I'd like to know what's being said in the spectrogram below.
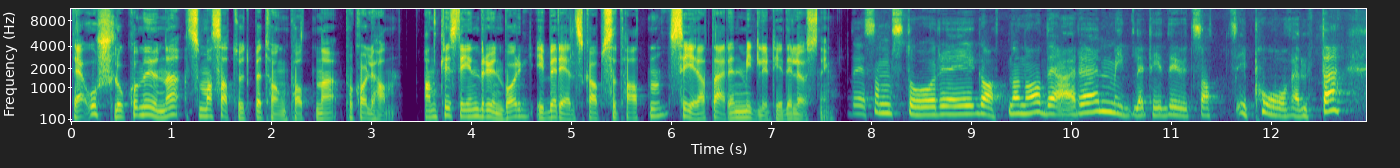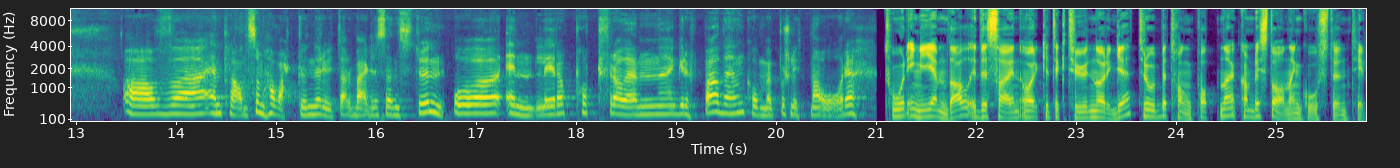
Det er Oslo kommune som har satt ut betongpottene på Karl Johan. Ann-Kristin Brunborg i beredskapsetaten sier at det er en midlertidig løsning. Det som står i gatene nå, det er en midlertidig utsatt i påvente av eh, en plan som har vært under utarbeidelse en stund. Og endelig rapport fra den gruppa den kommer på slutten av året. Tor Inge Hjemdal i Design og arkitektur Norge tror betongpottene kan bli stående en god stund til.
